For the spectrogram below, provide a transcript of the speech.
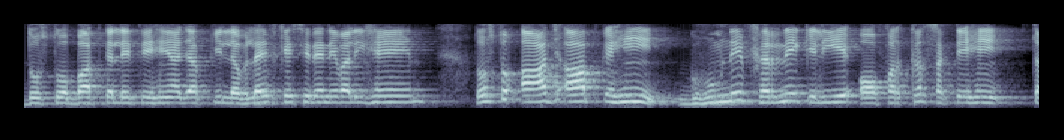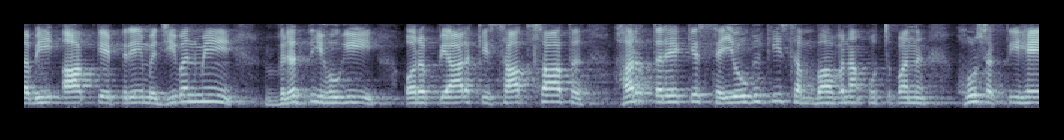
दोस्तों, अब बात कर लेते हैं, आज आपकी लव लाइफ कैसी रहने वाली है। दोस्तों, आज आप कहीं घूमने फिरने के लिए ऑफ़र कर सकते हैं। तभी आपके प्रेम जीवन में वृद्धि होगी और प्यार के साथ साथ हर तरह के सहयोग की संभावना उत्पन्न हो सकती है।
